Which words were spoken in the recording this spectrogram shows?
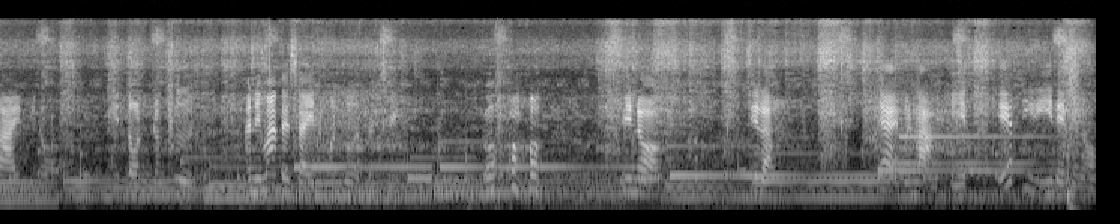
ลายพี่น้องในตอนกลางคืน อันนี้มาแต่ใส่มันเหมือนเป็นสิพี่น้องนี่ล่ะยายเป็นหลางเฮ็ดเฮ็ดอีหลีเด้พี่น้อง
